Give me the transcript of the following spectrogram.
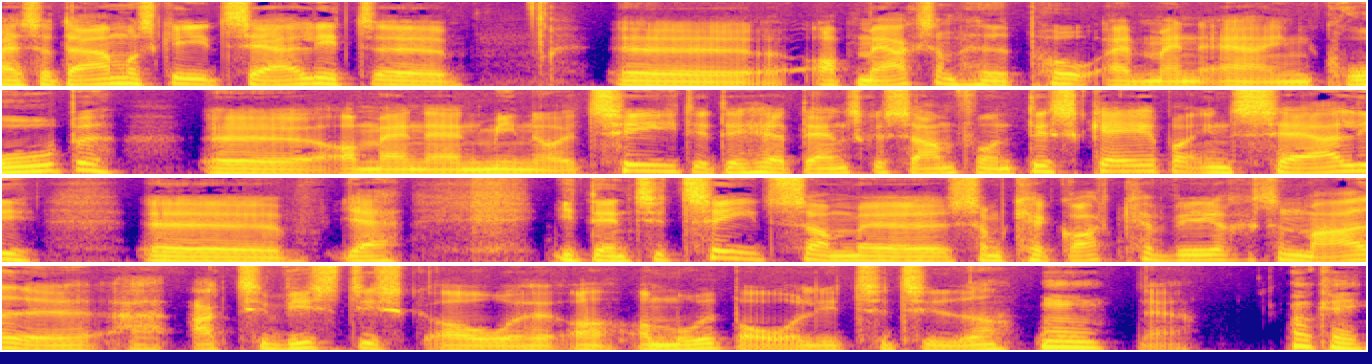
altså, der er måske et særligt øh, øh, opmærksomhed på, at man er en gruppe, øh, og man er en minoritet i det her danske samfund, det skaber en særlig øh, ja, identitet, som, øh, som kan godt kan virke sådan meget øh, aktivistisk og, øh, og, og modborgerlig til tider. Mm. Ja. Okay.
